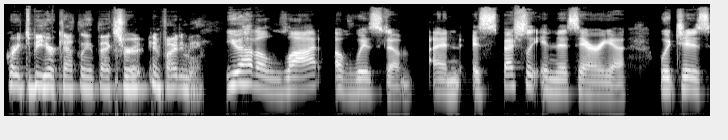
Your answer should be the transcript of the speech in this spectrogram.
Great to be here, Cathleen. Thanks for inviting me. You have a lot of wisdom, and especially in this area, which is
